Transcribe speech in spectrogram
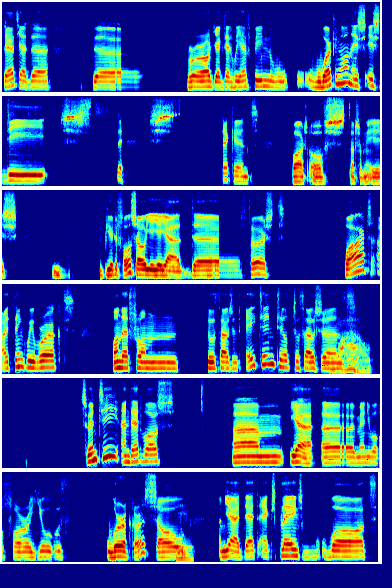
said, yeah, the the project that we have been working on is is the second part of stuttering is beautiful. So yeah, yeah, yeah. The first part, I think we worked on that from 2018 till 2020, wow. and that was um yeah a manual for youth workers so mm. Um yeah that explains what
